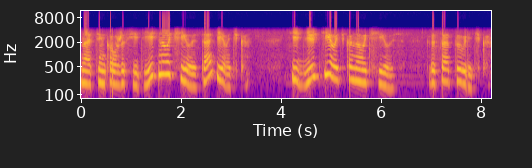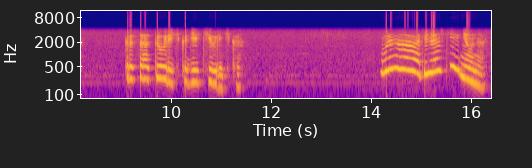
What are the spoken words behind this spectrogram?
Настенька уже сидеть научилась, да, девочка? Сидеть девочка научилась. Красотулечка. Красотулечка, девчулечка. Ура, день рождения у нас.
